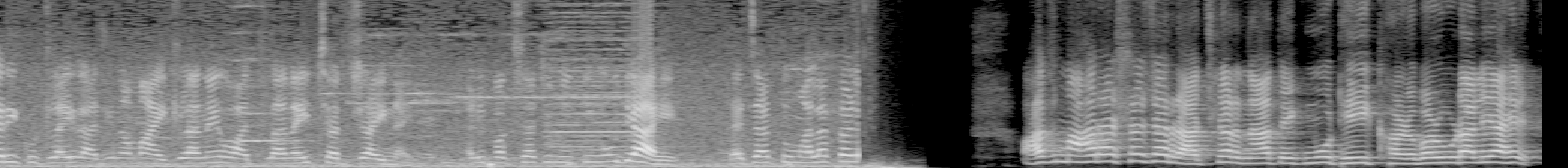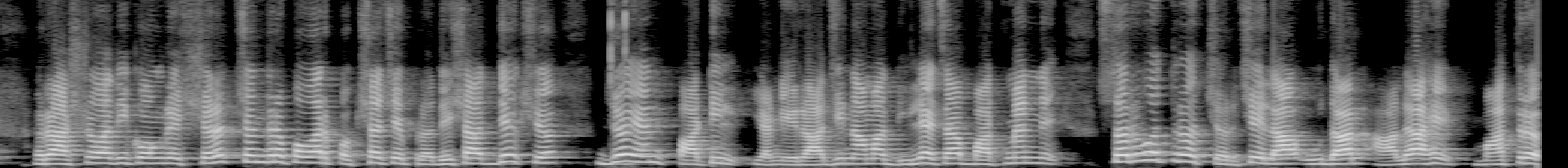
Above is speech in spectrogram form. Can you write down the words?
तरी कुठलाही राजीनामा ऐकला नाही वाचला नाही चर्चाही नाही. आणि पक्षाची मीटिंग उद्या आहे. त्याच्यात तुम्हाला कळेल आज महाराष्ट्राच्या राजकारणात एक मोठी खळबळ उडाली आहे. राष्ट्रवादी काँग्रेस शरदचंद्र पवार पक्षाचे प्रदेशाध्यक्ष जयंत पाटील यांनी राजीनामा दिल्याच्या बातम्यांनी सर्वत्र चर्चेला उदान आलं आहे. मात्र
